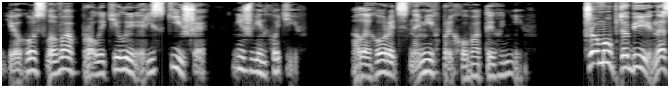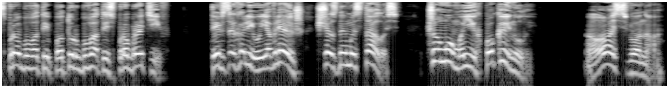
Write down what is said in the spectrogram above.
Його слова пролетіли різкіше, ніж він хотів, але горець не міг приховати гнів. Чому б тобі не спробувати потурбуватись про братів? Ти взагалі уявляєш, що з ними сталося? Чому ми їх покинули? Ось воно.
